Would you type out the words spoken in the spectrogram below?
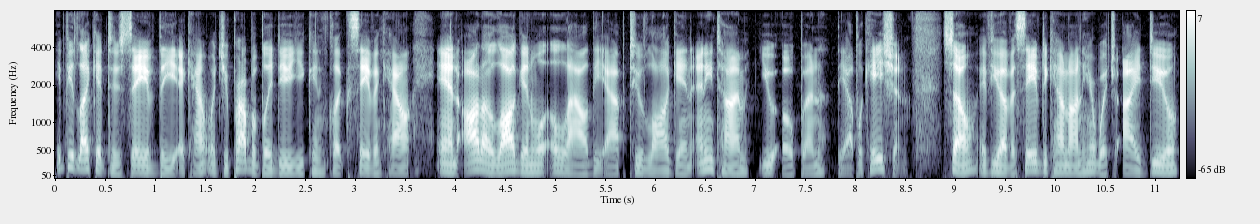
If you'd like it to save the account, which you probably do, you can click save account, and auto login will allow the app to log in anytime you open the application. So if you have a saved account on here, which I do,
